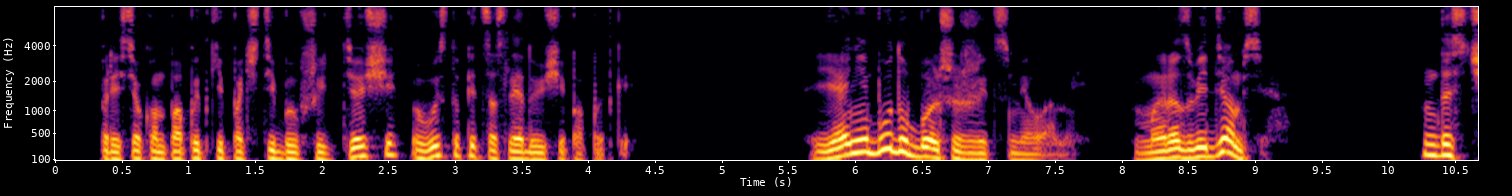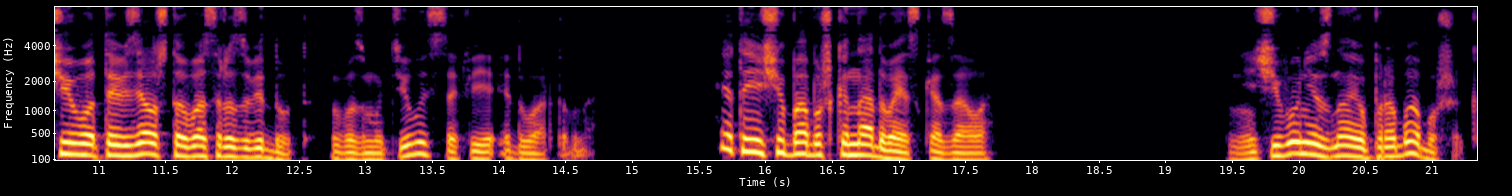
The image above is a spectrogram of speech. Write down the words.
— пресек он попытки почти бывшей тещи выступить со следующей попыткой. «Я не буду больше жить с Миланой. Мы разведемся». «Да с чего ты взял, что вас разведут?» — возмутилась София Эдуардовна. «Это еще бабушка надвое сказала». «Ничего не знаю про бабушек,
